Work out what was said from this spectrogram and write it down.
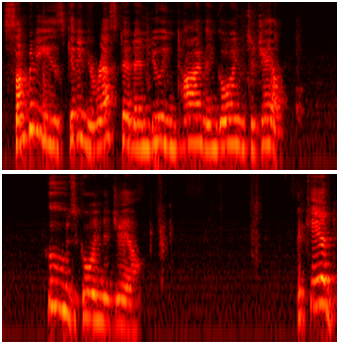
somebody is getting arrested and doing time and going to jail. Who's going to jail? A kid,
